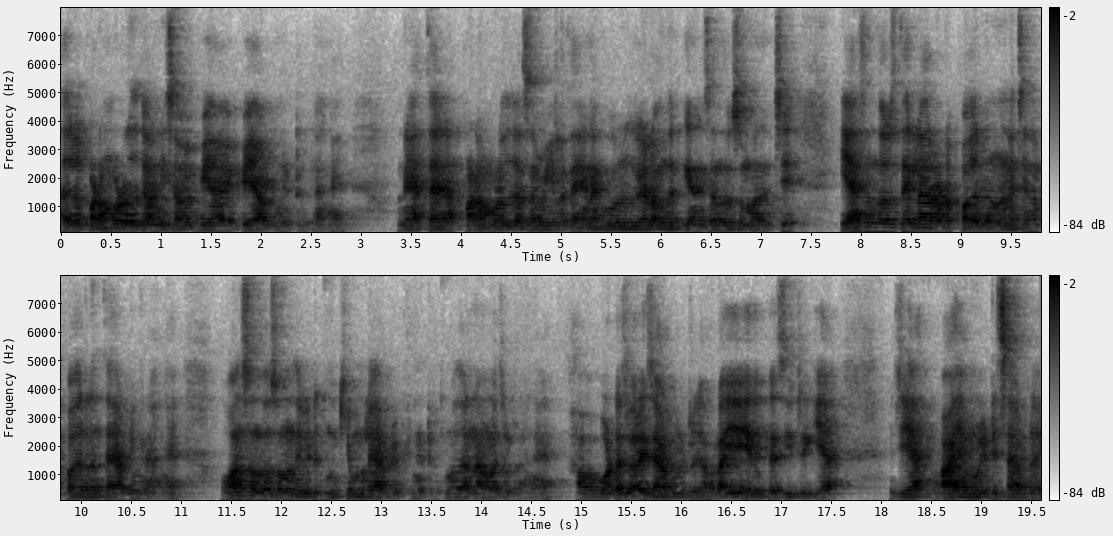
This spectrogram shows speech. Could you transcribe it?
அதில் படம் போடுறதுக்காக நீ சமைப்பியா வைப்பியா? அப்படின்ட்டு இருக்காங்க உன்னை அத்தை நான் படம் போடுறதுக்காக சமைக்கல தான் எனக்கு ஒரு வேலை வந்திருக்கு. எனக்கு சந்தோஷமாக இருந்துச்சு. ஏன் சந்தோஷத்தை எல்லாரோட பகிரணும்னு நினச்சேன். நான் பகிர்றேன் தே அப்படிங்கிறாங்க. உன் சந்தோஷம் இந்த வீட்டுக்கு முக்கியம் இல்லை அப்படி இப்படின்ட்டு இருக்கும்போது அண்ணாமலை சொல்கிறாங்க அவள் போட்ட சோறையை சாப்பிட்டுட்டு ஏன் இது பேசிகிட்டு இருக்கியா? விஜயா வாயை மூடிட்டு சாப்பிடு.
